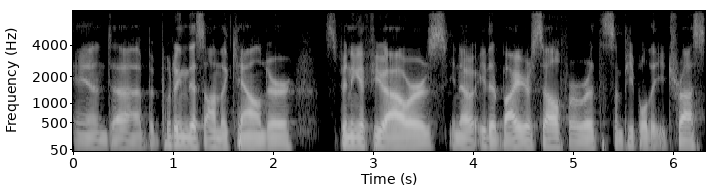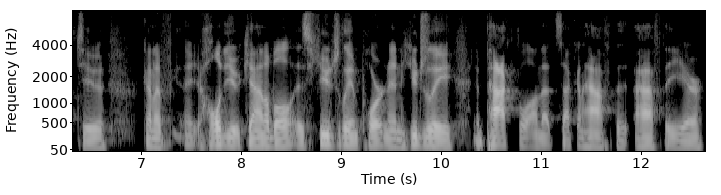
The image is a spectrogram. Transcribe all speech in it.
And uh, but putting this on the calendar, spending a few hours, you know, either by yourself or with some people that you trust to kind of eh, hold you accountable is hugely important and hugely impactful on that second half the half of the year.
